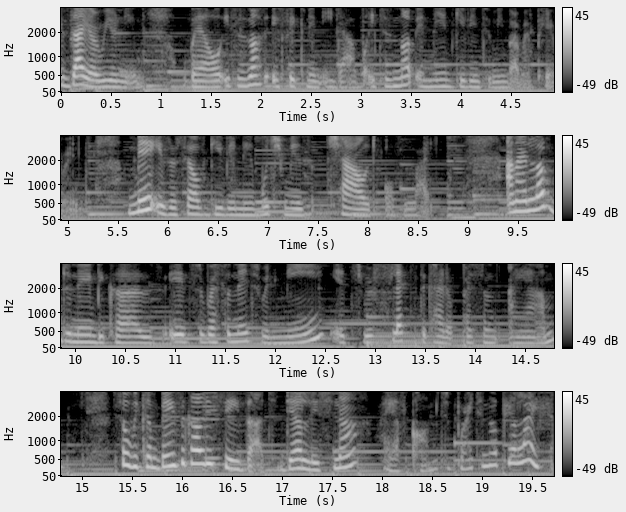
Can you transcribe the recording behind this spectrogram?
is that your real name? Well, it is not a fake name either, but it is not a name given to me by my parents. May is a self given name, which means child of light. And I love the name because it resonates with me, it reflects the kind of person I am. So we can basically say that, dear listener, I have come to brighten up your life.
